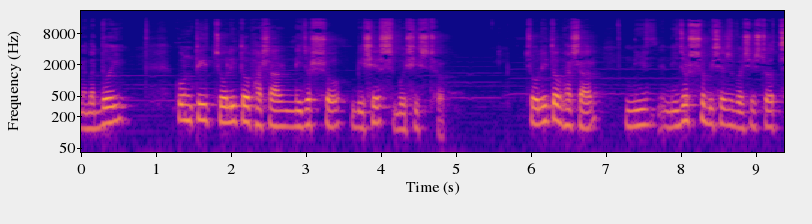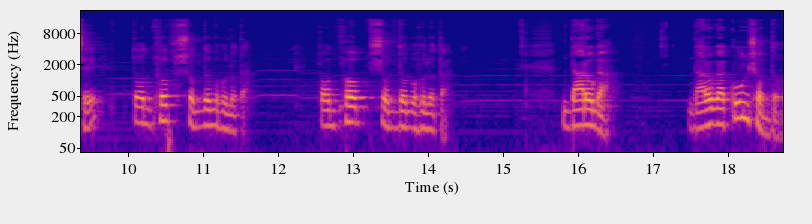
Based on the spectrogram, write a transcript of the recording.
নাম্বার দুই কোনটি চলিত ভাষার নিজস্ব বিশেষ বৈশিষ্ট্য? চলিত ভাষার নিজস্ব বিশেষ বৈশিষ্ট্য হচ্ছে তদ্ভব শব্দবহুলতা। তদ্ভব শব্দবহুলতা। দারোগা। দারোগা কোন শব্দ?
